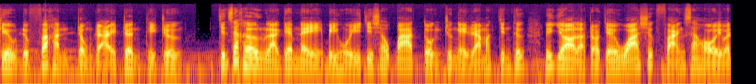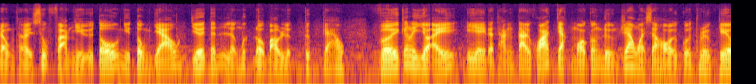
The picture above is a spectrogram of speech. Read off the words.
Kill được phát hành rộng rãi trên thị trường. Chính xác hơn là game này bị hủy chỉ sau 3 tuần trước ngày ra mắt chính thức, lý do là trò chơi quá sức phản xã hội và đồng thời xúc phạm nhiều yếu tố như tôn giáo, giới tính lẫn mức độ bạo lực cực cao. Với các lý do ấy, EA đã thẳng tay khóa chặt mọi con đường ra ngoài xã hội của Thrill Kill,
